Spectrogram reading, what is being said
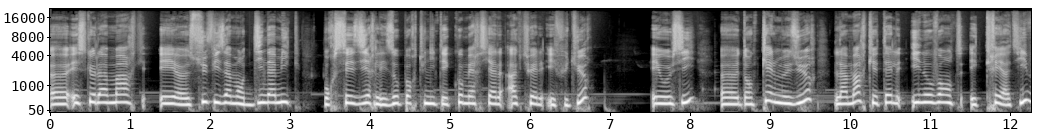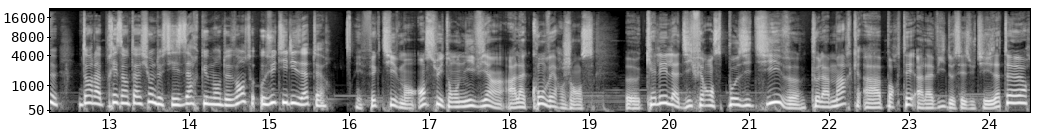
Euh, Est-ce que la marque est euh, suffisamment dynamique pour saisir les opportunités commerciales actuelles et futures? Et aussi, euh, dans quelle mesure la marque est-elle innovante et créative dans la présentation de ses arguments de vente aux utilisateurs? Effectivement. Ensuite, on y vient à la convergence. Euh, quelle est la différence positive que la marque a apportée à la vie de ses utilisateurs?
